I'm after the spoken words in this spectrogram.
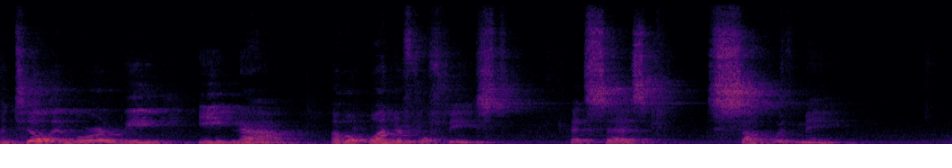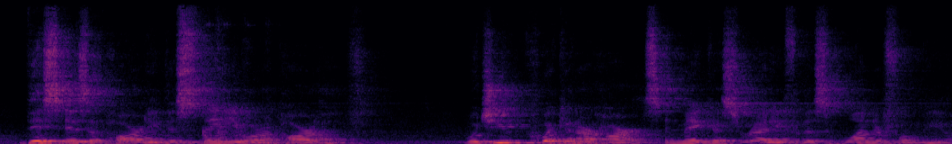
Until then, Lord, we eat now of a wonderful feast that says, Sup with me. This is a party, this thing you are a part of. Would you quicken our hearts and make us ready for this wonderful meal?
